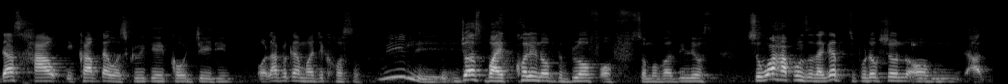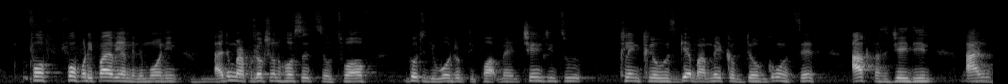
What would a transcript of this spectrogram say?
that's how a character was created called Jaden on African Magic Hustle. Really? Just by calling off the bluff of some of Azilius. So what happens is I get to production um, at 4, 4.45 a.m. in the morning. Mm-hmm. I do my production hustle till 12, go to the wardrobe department, change into clean clothes, get my makeup done, go on set, act as Jaden. And mm.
